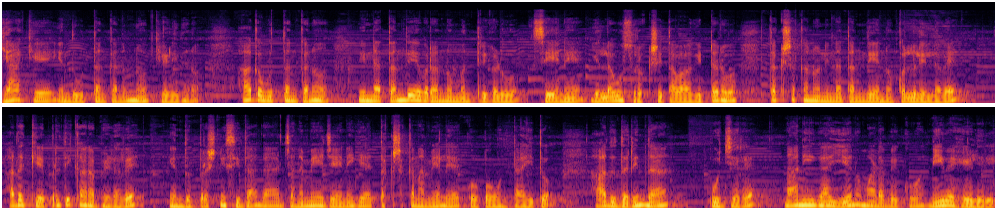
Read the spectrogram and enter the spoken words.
ಯಾಕೆ? ಎಂದು ಉತ್ತಂಕನನ್ನು ಕೇಳಿದನು. ಆಗ ಉತ್ತಂಕನು, ನಿನ್ನ ತಂದೆಯವರನ್ನು ಮಂತ್ರಿಗಳು, ಸೇನೆ ಎಲ್ಲವೂ ಸುರಕ್ಷಿತವಾಗಿಟ್ಟರೂ ತಕ್ಷಕನು ನಿನ್ನ ತಂದೆಯನ್ನು ಕೊಲ್ಲಲಿಲ್ಲವೇ? ಅದಕ್ಕೆ ಪ್ರತಿಕಾರ ಬೇಡವೇ ಎಂದು ಪ್ರಶ್ನಿಸಿದಾಗ ಜನಮೇಜಯನಿಗೆ ತಕ್ಷಕನ ಮೇಲೆ ಕೋಪ ಉಂಟಾಯಿತು. ಆದುದರಿಂದ, ಪೂಜ್ಯರೇ, ನಾನೀಗ ಏನು ಮಾಡಬೇಕು ನೀವೇ ಹೇಳಿರಿ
